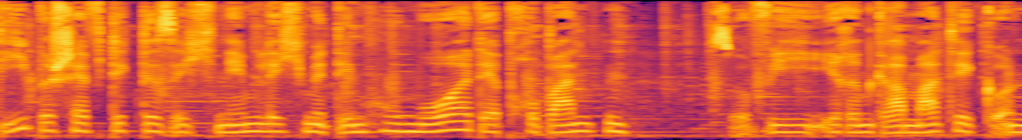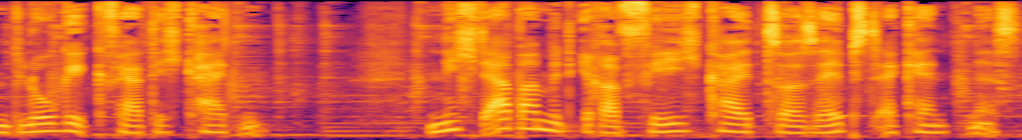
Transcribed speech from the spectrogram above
Die beschäftigte sich nämlich mit dem Humor der Probanden sowie ihren Grammatik- und Logikfertigkeiten, nicht aber mit ihrer Fähigkeit zur Selbsterkenntnis.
